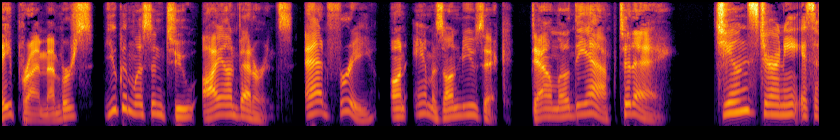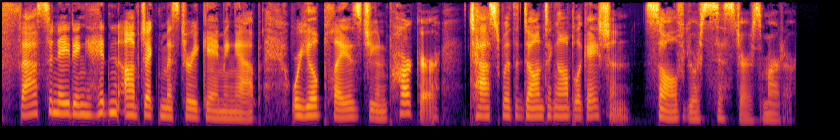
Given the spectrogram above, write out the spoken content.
Hey, Prime members, you can listen to Eye on Veterans ad free on Amazon Music. Download the app today. June's Journey is a fascinating hidden object mystery gaming app where you'll play as June Parker, tasked with a daunting obligation solve your sister's murder.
